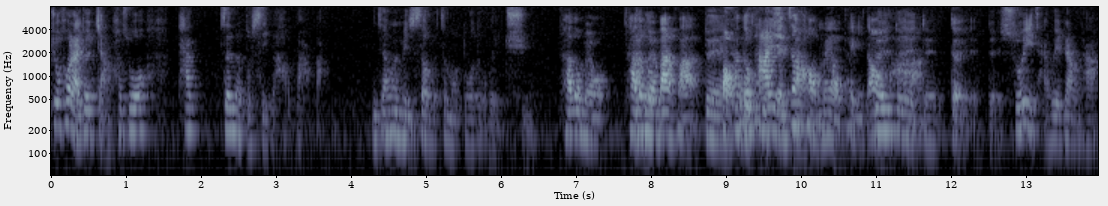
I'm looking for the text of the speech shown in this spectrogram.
就后来就讲，他说他真的不是一个好你在外面受了这么多的委屈。他都没有，他他都都没有办法对保护他，也正好没有陪到对他。对对对对，所以才会让他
